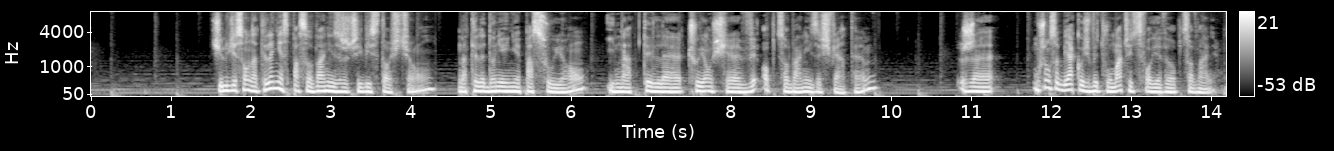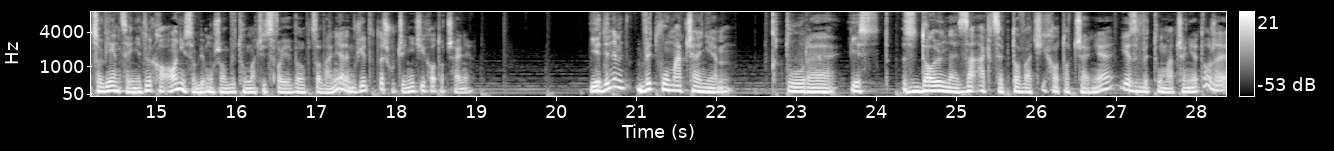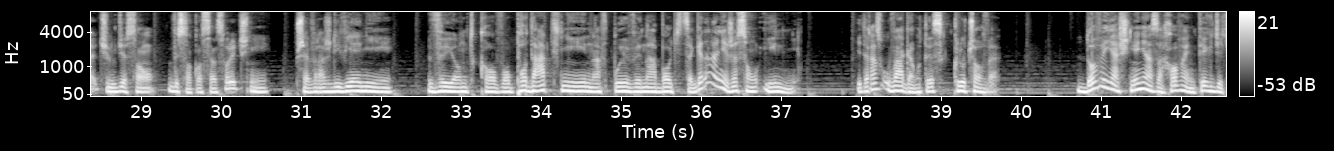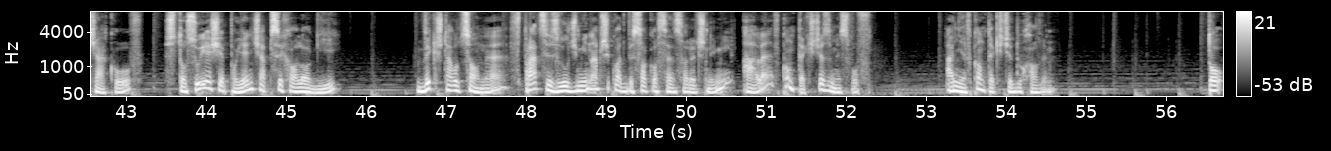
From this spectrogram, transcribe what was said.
Ci ludzie są na tyle niespasowani z rzeczywistością, na tyle do niej nie pasują i na tyle czują się wyobcowani ze światem, że muszą sobie jakoś wytłumaczyć swoje wyobcowanie. Co więcej, nie tylko oni sobie muszą wytłumaczyć swoje wyobcowanie, ale musi to też uczynić ich otoczenie. Jedynym wytłumaczeniem, które jest zdolne zaakceptować ich otoczenie, jest wytłumaczenie to, że ci ludzie są wysokosensoryczni, przewrażliwieni, wyjątkowo podatni na wpływy na bodźce, generalnie, że są inni. I teraz uwaga, bo to jest kluczowe. Do wyjaśnienia zachowań tych dzieciaków stosuje się pojęcia psychologii wykształcone w pracy z ludźmi, na przykład wysokosensorycznymi, ale w kontekście zmysłów, a nie w kontekście duchowym. To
